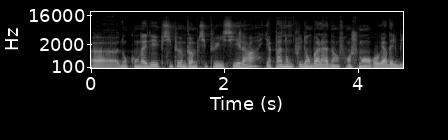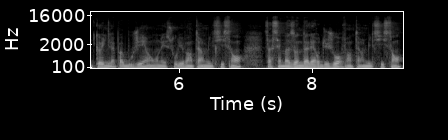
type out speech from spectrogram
Euh, donc on a des petits pumps un petit peu ici et là. Il n'y a pas non plus d'emballade. Hein. Franchement, regardez le Bitcoin, il n'a pas bougé. Hein. On est sous les 21 600. Ça, c'est ma zone d'alerte du jour, 21 600.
